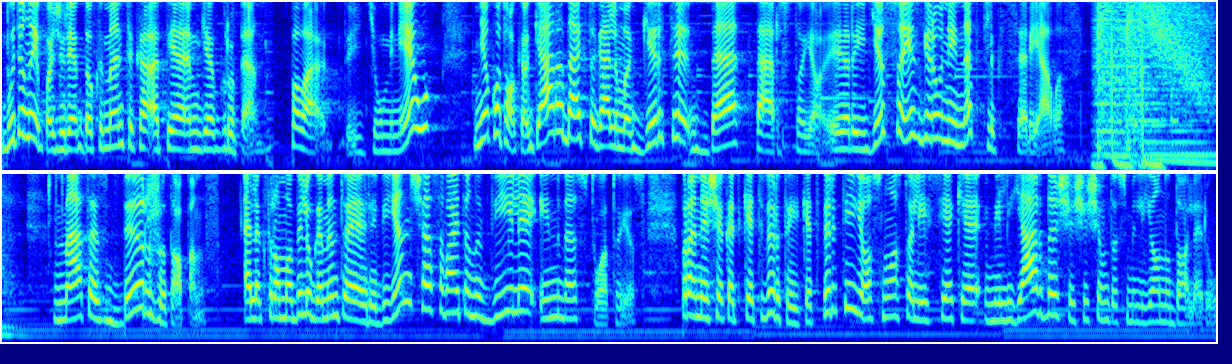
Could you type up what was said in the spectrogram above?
Būtinai pažiūrėk dokumentiką apie MG grupę. Pala, jau minėjau, nieko tokio. Gerą daiktą galima girti be perstojo. Ir jis sueis geriau nei Netflix serialas. Metas biržų topams. Elektromobilių gamintoja Rivian šią savaitę nuvylė investuotojus. Pranešė, kad ketvirtai ketvirtį jos nuostoliai siekė 1 600 milijonų dolerių,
